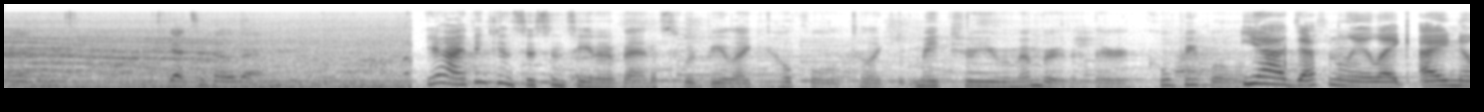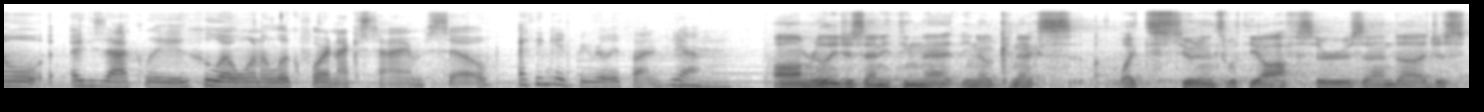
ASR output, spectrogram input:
and get to know them. Yeah, I think consistency in events would be like helpful to like make sure you remember that they're cool people. Yeah, definitely. Like I know exactly who I want to look for next time. So I think it'd be really fun. Yeah. Um, really, just anything that you know connects like the students with the officers, and uh, just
